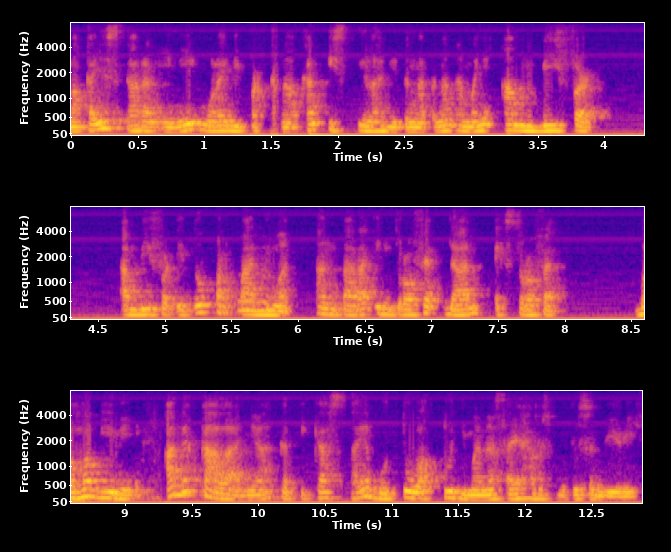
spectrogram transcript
Makanya sekarang ini mulai diperkenalkan istilah di tengah-tengah namanya ambivert. Ambivert itu perpaduan hmm. antara introvert dan ekstrovert. Bahwa gini, ada kalanya ketika saya butuh waktu di mana saya harus butuh sendiri.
